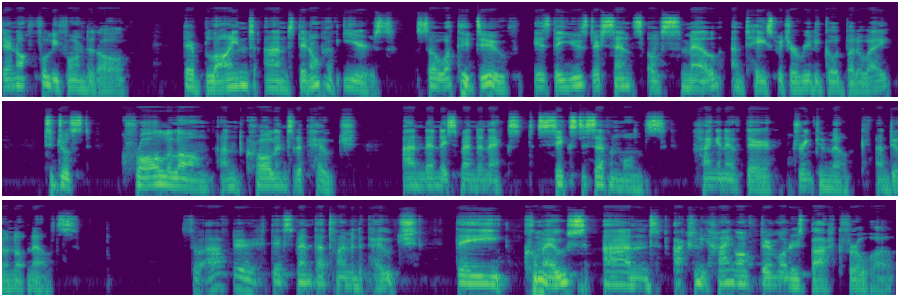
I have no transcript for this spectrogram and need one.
they're not fully formed at all. They're blind and they don't have ears. So what they do is they use their sense of smell and taste, which are really good, by the way, to just crawl along and crawl into the pouch. And then they spend the next six to seven months hanging out there drinking milk and doing nothing else. So after they've spent that time in the pouch, they come out and actually hang off their mother's back for a while,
